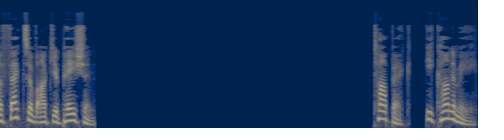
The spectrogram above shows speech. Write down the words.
Effects of occupation Economy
